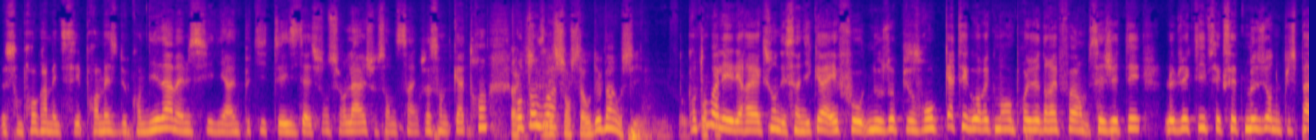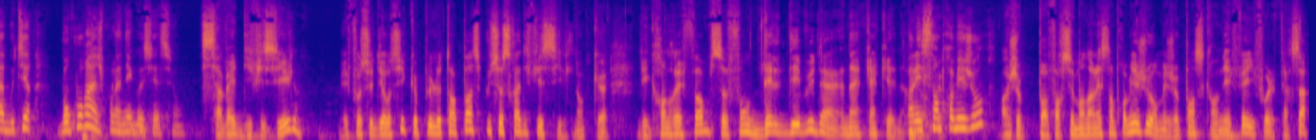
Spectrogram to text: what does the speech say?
de, son programme et de ses promesses de candidat, même s'il y a une petite hésitation sur l'âge, 65, 64 ans. Quand on voit ça au débat aussi. quand on voit les, réactions des syndicats FO, nous opposerons catégoriquement au projet de réforme CGT. L'objectif, c'est que cette mesure ne puisse pas aboutir. Bon courage pour la négociation. Ça va être difficile. Il faut se dire aussi que plus le temps passe, plus ce sera difficile. Donc euh, les grandes réformes se font dès le début d'un quinquennat. Dans les 100 premiers jours? Ah, je, Pas forcément dans les 100 premiers jours, mais je pense qu'en effet, il faut faire ça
